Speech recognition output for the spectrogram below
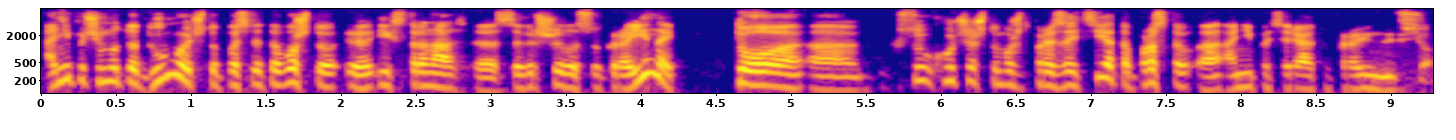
Они почему-то думают, что после того, что э, их страна э, совершила с Украиной, то э, худшее, что может произойти, это просто э, они потеряют Украину и все.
